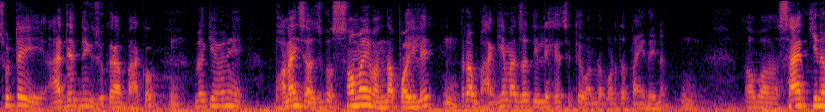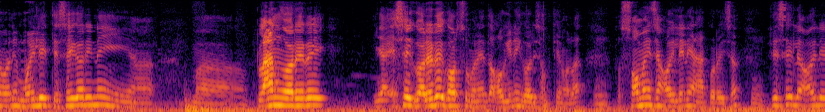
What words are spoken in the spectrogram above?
छुट्टै आध्यात्मिक झुकाव भएको. र के भने भनाइ छ हजुरको समयभन्दा पहिले. र भाग्यमा जति लेखेको छ त्योभन्दा बढ्दा पाइँदैन। अब सायद किनभने मैले त्यसै गरी नै प्लान गरेरै या यसै गरेरै गर्छु भने त अघि नै गरिसक्थेँ होला. त समय चाहिँ अहिले नै आएको रहेछ. त्यसैले अहिले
